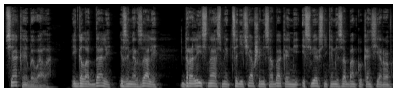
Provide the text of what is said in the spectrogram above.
Всякое бывало. И голодали, и замерзали, дрались насмерть с одичавшими собаками и сверстниками за банку консервов,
